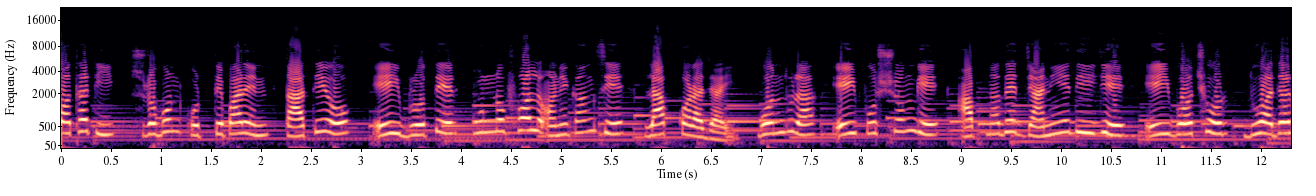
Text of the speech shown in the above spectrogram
কথাটি শ্রবণ করতে পারেন, তাতেও এই ব্রতের পূর্ণফল অনেকাংশে লাভ করা যায়। বন্ধুরা, এই প্রসঙ্গে আপনাদের জানিয়ে দিই যে এই বছর দু হাজার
